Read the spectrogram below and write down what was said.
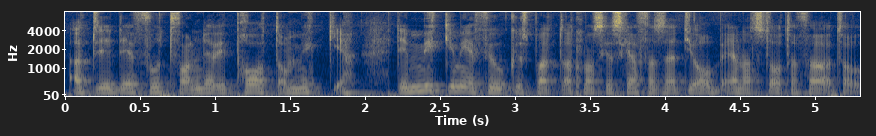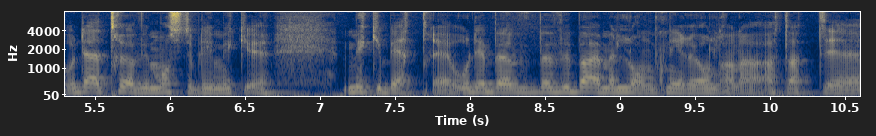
Att det, det är fortfarande det vi pratar om mycket. Det är mycket mer fokus på att, att man ska skaffa sig ett jobb än att starta företag. Och där tror jag vi måste bli mycket, mycket bättre. Och det behöver, vi börja med långt ner i åldrarna. Att, att eh,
